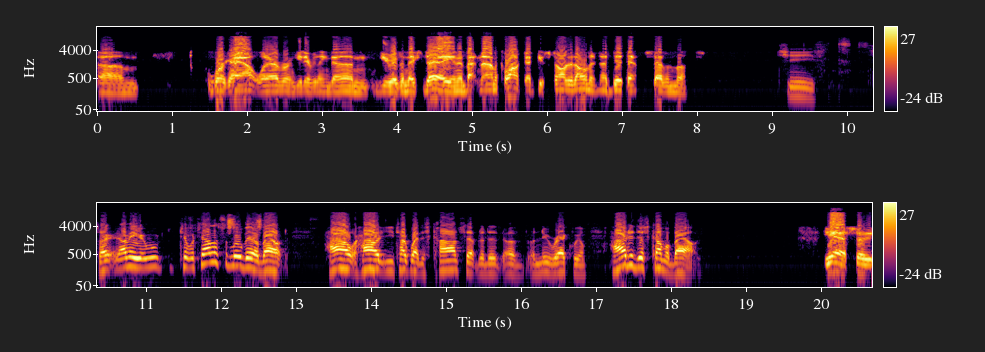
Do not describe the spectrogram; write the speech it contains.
um, work out, whatever, and get everything done, get ready for the next day, and about nine o'clock I'd get started on it, and I did that for seven months. Jeez. So I mean, w- t- well, tell us a little bit about how how you talk about this concept of, the, of a new requiem. How did this come about? Yeah, so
